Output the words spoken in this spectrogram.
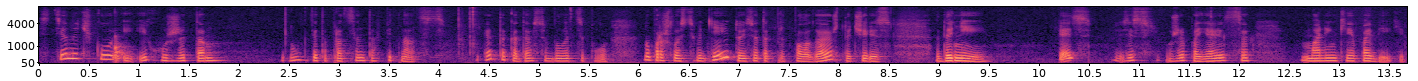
стеночку, и их уже там ну, где-то процентов 15. Это когда все было тепло. Ну, прошло 7 дней, то есть я так предполагаю, что через дней 5 здесь уже появятся маленькие побеги.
